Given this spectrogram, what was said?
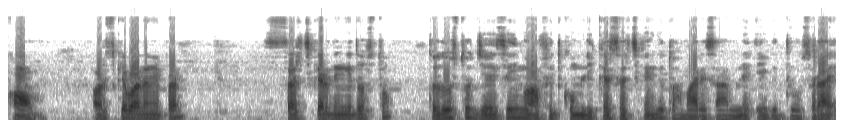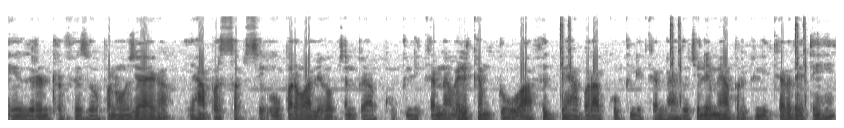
कॉम और उसके बाद हम यहाँ पर सर्च कर देंगे दोस्तों। तो दोस्तों, जैसे ही मुआफिद लिख कर सर्च करेंगे तो हमारे सामने एक दूसरा यूज़र इंटरफेस ओपन हो जाएगा। यहाँ पर सबसे ऊपर वाले ऑप्शन पे आपको क्लिक करना है। वेलकम टू वाफिद यहाँ पर आपको क्लिक करना है। तो चलिए हम यहाँ पर क्लिक कर देते हैं।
